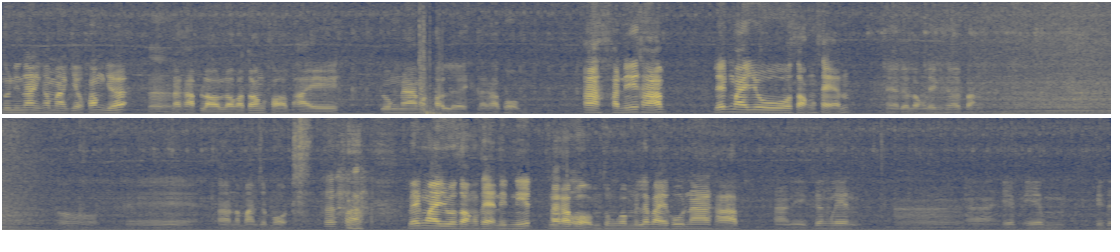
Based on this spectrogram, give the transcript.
นู่นนี่นั่นเข้ามาเกี่ยวข้องเยอะ อ่านะครับเราเราก็ต้องขออภัยล่วงหน้ามาก่อนเลยนะครับผม อะคันนี้ครับ เลขไมาอยู่สองแสนเดี๋ยวลองเร่งขึ้นให้ฟัง อ๋อ นี่ อ่าน้ำมันจะหมด เลขไมาอยู่สองแสนนิดๆนะครับครับผผมมถุงลมนิรภัยคู่หน้าครับอ่านี่เครื่องเล่นอ่าอ่า FM วิท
